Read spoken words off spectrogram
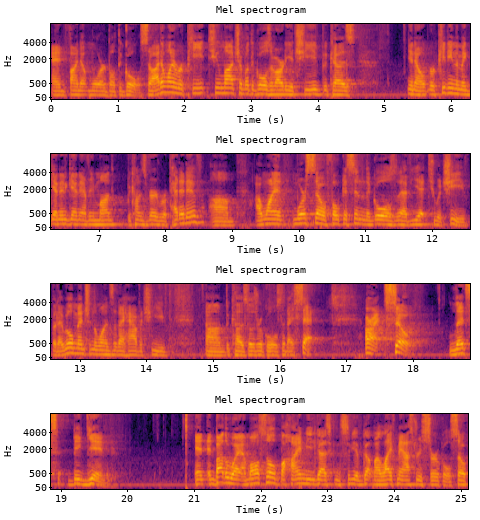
and find out more about the goals. So I don't want to repeat too much about the goals I've already achieved because you know, repeating them again and again every month becomes very repetitive. Um, I want to more so focus in on the goals that I've yet to achieve, but I will mention the ones that I have achieved um, because those are goals that I set. All right, so let's begin. And, and, by the way, I'm also behind me. You guys can see I've got my life mastery circle. So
